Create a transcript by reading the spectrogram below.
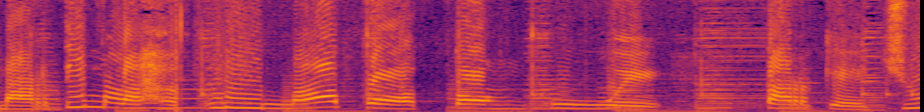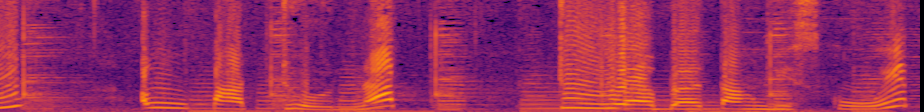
Marty melahap lima potong kue tar keju, empat donat, dua batang biskuit,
